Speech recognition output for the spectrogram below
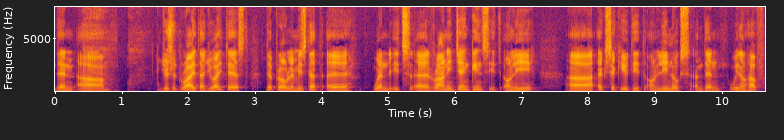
then um, you should write a UI test. The problem is that when it's uh, running Jenkins, it's only uh, executed on Linux, and then we don't have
